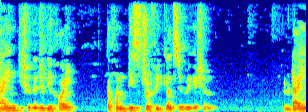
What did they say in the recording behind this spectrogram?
dying টিস্যুতে যদি হয়, তখন ডিস্ট্রফিক ক্যালসিফিকেশন ডাইং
